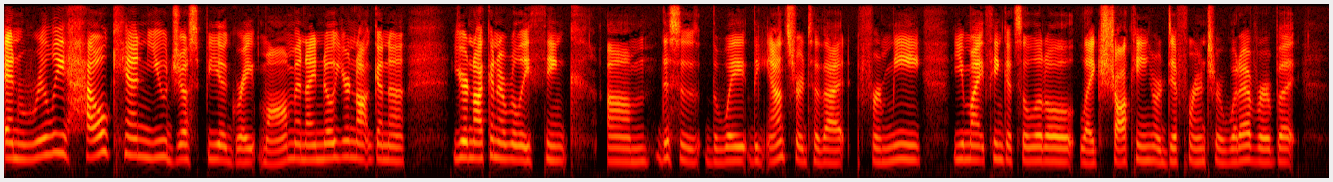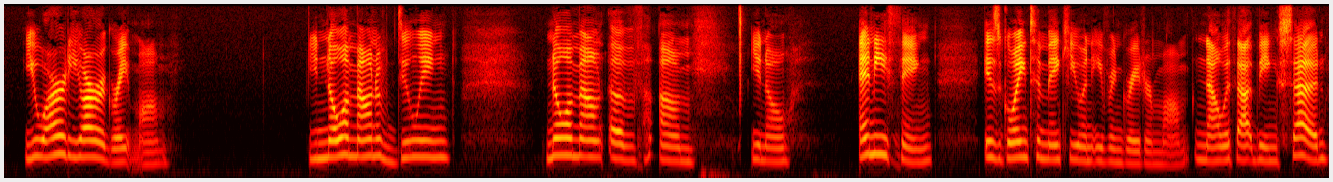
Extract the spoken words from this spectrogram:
and really how can you just be a great mom? And i know you're not gonna you're not gonna really think um, this is the way the answer to that for me you might think it's a little like shocking or different or whatever but you already are a great mom. You no amount of doing no amount of um, you know anything is going to make you an even greater mom. Now with that being said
